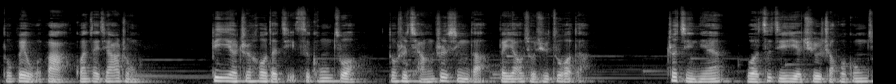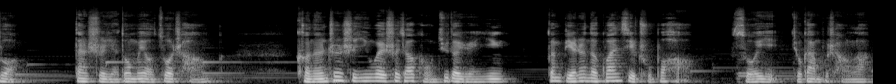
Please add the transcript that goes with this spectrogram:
都被我爸关在家中。毕业之后的几次工作都是强制性的被要求去做的。这几年我自己也去找过工作，但是也都没有做长。可能正是因为社交恐惧的原因，跟别人的关系处不好，所以就干不长了。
